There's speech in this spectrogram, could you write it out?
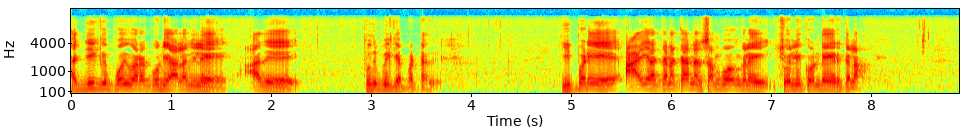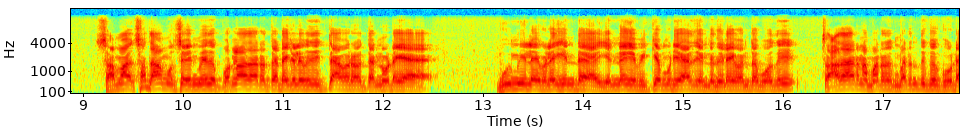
ஹஜ்ஜிக்கு போய் வரக்கூடிய அளவிலே அது புதுப்பிக்கப்பட்டது. இப்படி ஆயிரக்கணக்கான சம்பவங்களை சொல்லிக்கொண்டே இருக்கலாம். சமா சதாம் ஹுசேன் மீது பொருளாதார தடைகளை விதித்து அவர் தன்னுடைய பூமியில் விளைகின்ற எண்ணெயை விற்க முடியாது என்ற நிலை வந்தபோது சாதாரண மரு மருந்துக்கு கூட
